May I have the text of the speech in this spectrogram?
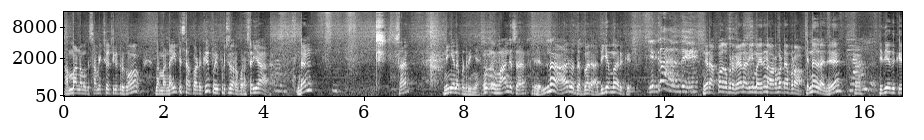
அம்மா நமக்கு சமைச்சு வச்சுக்கிட்டு இருக்கோம். நம்ம நைட்டு சாப்பாடுக்கு போய் பிடிச்சிட்டு வர போறோம். சரியா? டன் சார் நீங்க என்ன பண்றீங்க? வாங்க சார் எல்லாம் ஆர்வத்தை பாரு அதிகமா இருக்கு. எட்ரா வந்து? வேற அப்பாவுக்கு அப்புறம் வேலை அதிகமாயிரும் நான் வரமாட்டேன் அப்புறம். என்னதுடா இது? ஆ, இது எதுக்கு?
